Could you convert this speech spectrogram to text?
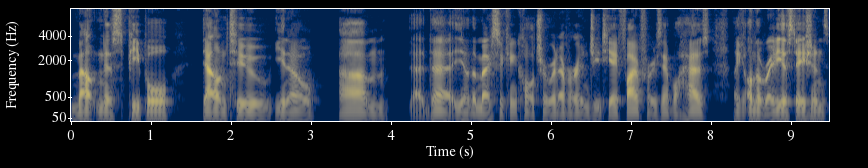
mountainous people down to you know um uh, the you know the Mexican culture, whatever, in GTA Five, for example, has like on the radio stations,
